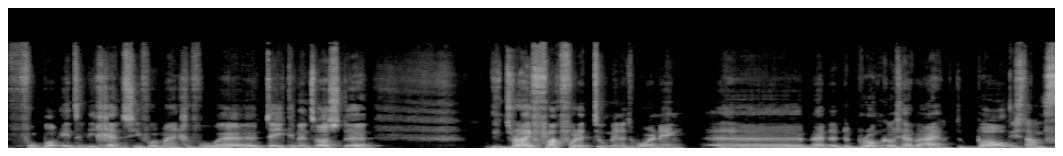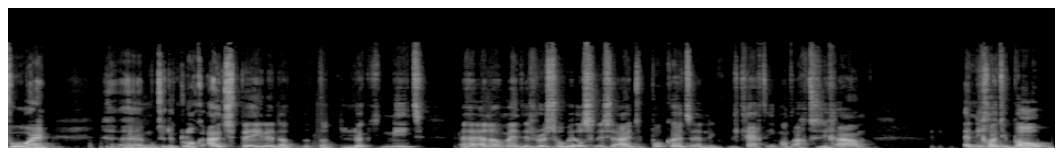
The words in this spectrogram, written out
voetbalintelligentie voor mijn gevoel. Hè. Eh, tekenend was de, die drive vlak voor de two-minute warning. De, de Broncos hebben eigenlijk de bal, die staan voor. Moeten de klok uitspelen, dat, dat lukt niet. Eh, en op het moment is Russell Wilson is uit de pocket en die, krijgt iemand achter zich aan. En die gooit die bal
